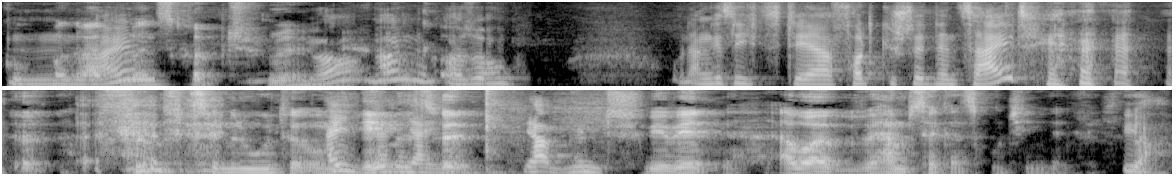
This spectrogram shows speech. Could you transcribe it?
guck mal gerade in mein Skript. Ne? Ja, nein, also und angesichts der fortgeschrittenen Zeit. 15 Minuten, um Himmels Willen. Ja, Mensch. Wir werden, aber wir haben es ja ganz gut hingekriegt. Ne? Ja.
